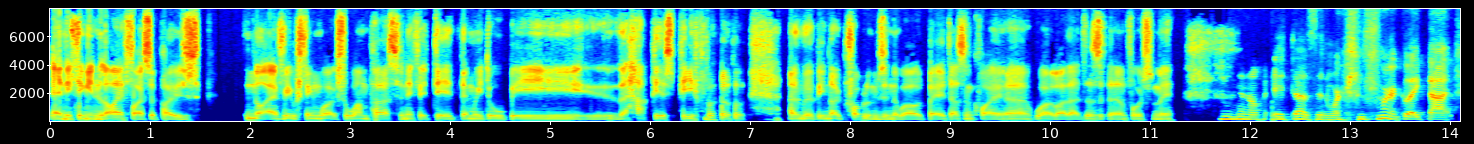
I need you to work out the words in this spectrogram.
anything in life, I suppose not everything works for one person. If it did, then we'd all be the happiest people and there'd be no problems in the world. But it doesn't quite uh, work like that, does it? Unfortunately. No, it doesn't work, work like that.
